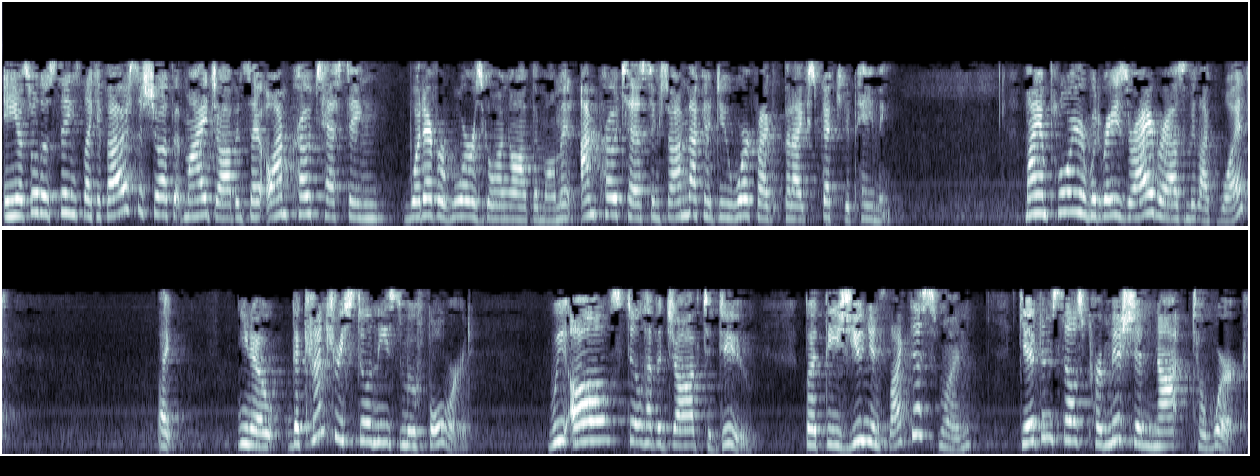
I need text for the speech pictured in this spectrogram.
And you know, it's one of those things like if I was to show up at my job and say, oh, I'm protesting whatever war is going on at the moment, I'm protesting, so I'm not going to do work, but I expect you to pay me my employer would raise their eyebrows and be like, what? Like, you know, the country still needs to move forward. We all still have a job to do. But these unions like this one give themselves permission not to work.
